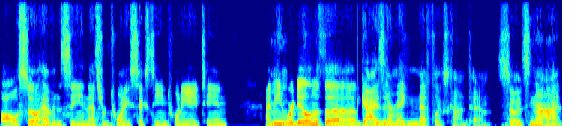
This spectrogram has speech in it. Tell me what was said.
also haven't seen. That's from 2016, 2018. I mean, Mhm. we're dealing with uh, guys that are making Netflix content. So it's not,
